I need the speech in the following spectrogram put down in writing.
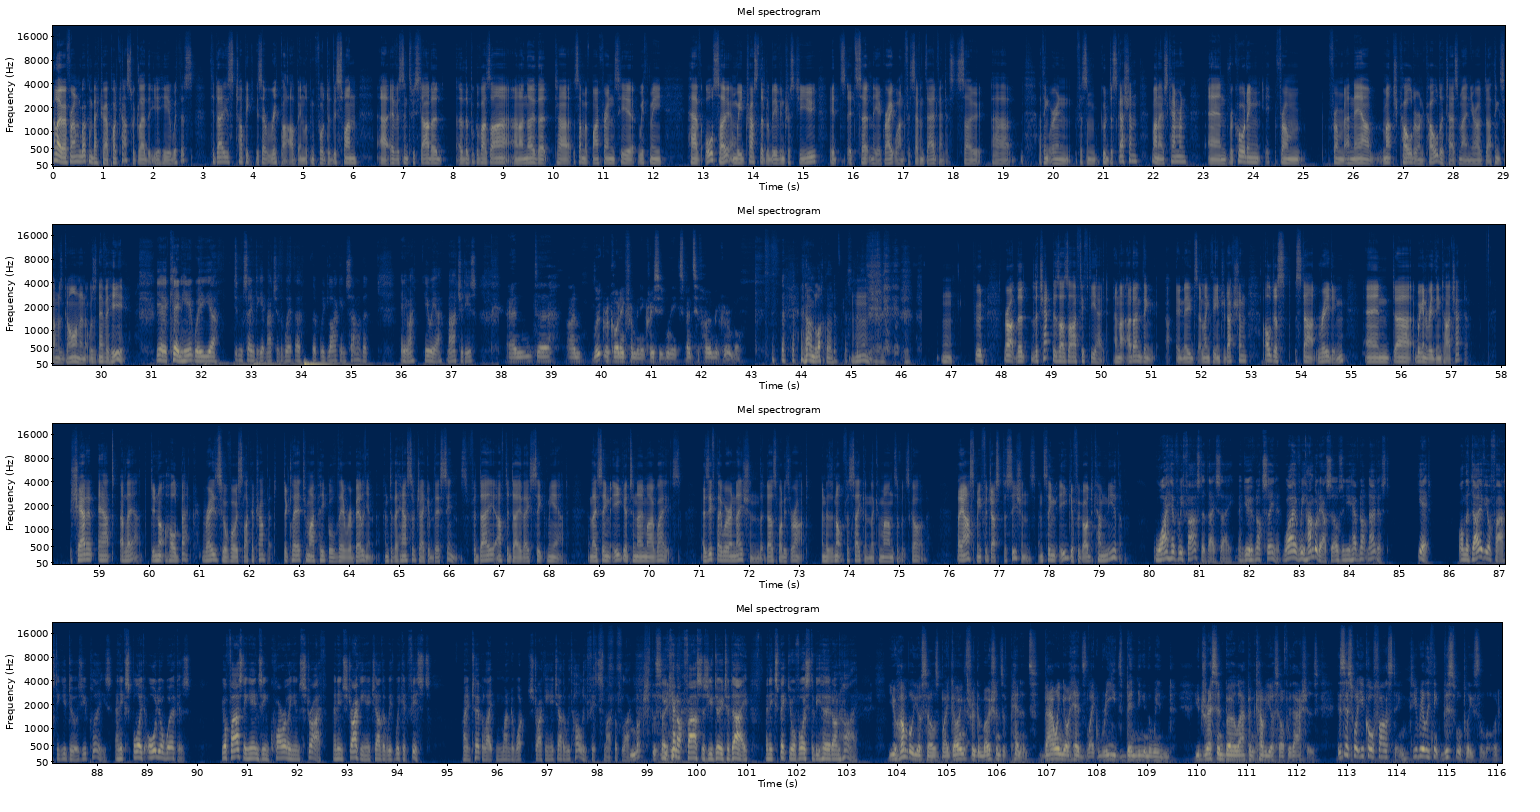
Hello, everyone. Welcome back to our podcast. We're glad that you're here with us. Today's topic is a ripper. I've been looking forward to this one uh, ever since we started uh, the book of Isaiah, and I know that uh, some of my friends here with me have also, and we trust that it'll be of interest to you. It's it's certainly a great one for Seventh Adventists. So uh, I think we're in for some good discussion. My name's Cameron, and recording from from a now much colder and colder Tasmania. I, I think summer's gone and it was never here. Yeah, Ken here. We uh, didn't seem to get much of the weather that we'd like in summer, but anyway, here we are. March it is. And uh, I'm Luke, recording from an increasingly expensive home in Currumbin. and I'm Lachlan. Mm. Mm. Good. Right, the, the chapter's Isaiah 58, and I, I don't think it needs a lengthy introduction. I'll just start reading and uh, we're going to read the entire chapter. Shout it out aloud. Do not hold back. Raise your voice like a trumpet. Declare to my people their rebellion, and to the house of Jacob their sins. For day after day they seek me out, and they seem eager to know my ways, as if they were a nation that does what is right, and has not forsaken the commands of its God. They ask me for just decisions, and seem eager for God to come near them. Why have we fasted, they say, and you have not seen it? Why have we humbled ourselves, and you have not noticed? Yet, on the day of your fasting, you do as you please, and exploit all your workers. Your fasting ends in quarrelling and strife, and in striking each other with wicked fists. I interpolate and wonder what striking each other with holy fists might look like. Much the same. You cannot fast as you do today and expect your voice to be heard on high. You humble yourselves by going through the motions of penance, bowing your heads like reeds bending in the wind. You dress in burlap and cover yourself with ashes. Is this what you call fasting? Do you really think this will please the Lord?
